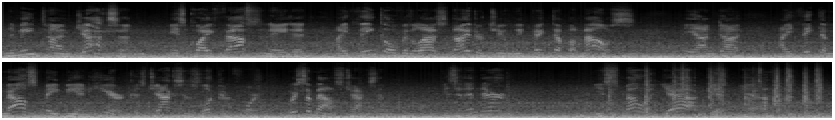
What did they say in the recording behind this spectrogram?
In the meantime, Jackson is quite fascinated. I think over the last night or two, we picked up a mouse, and uh, I think the mouse may be in here because Jackson's looking for it. Where's the mouse, Jackson? Is it in there? You smell it? Yeah, get, yeah.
